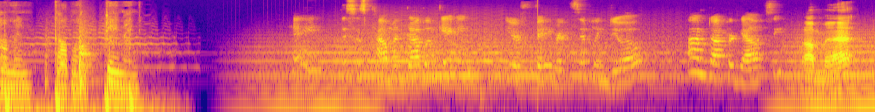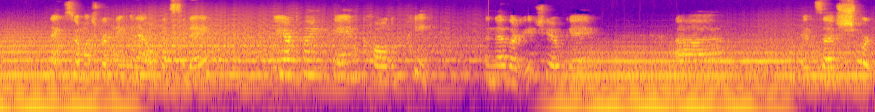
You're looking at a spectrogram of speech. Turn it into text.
Common Goblin Gaming. Hey, this is Common Goblin Gaming, your favorite sibling duo. I'm Dr. Galaxy. I'm Matt. Thanks so much for hanging out with us today. We are playing a game called Pink, another itch.io game. Uh, it's a short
